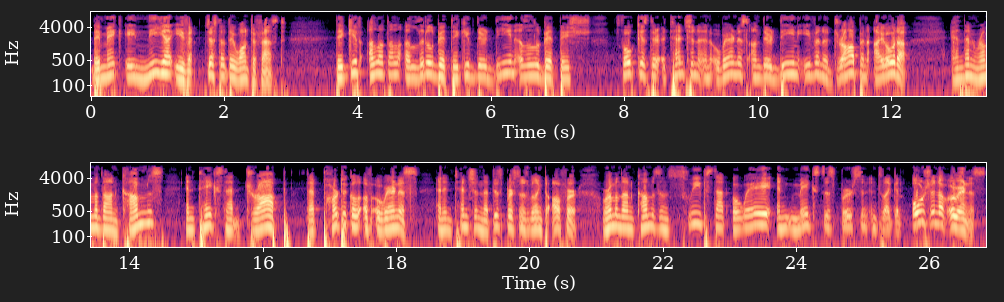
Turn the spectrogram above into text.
They make a niyyah even, just that they want to fast. They give Allah ta'ala a little bit. They give their deen a little bit. They sh- focus their attention and awareness on their deen, even a drop, an iota. And then Ramadan comes and takes that drop, that particle of awareness, an intention that this person is willing to offer, Ramadan comes and sweeps that away and makes this person into like an ocean of awareness.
